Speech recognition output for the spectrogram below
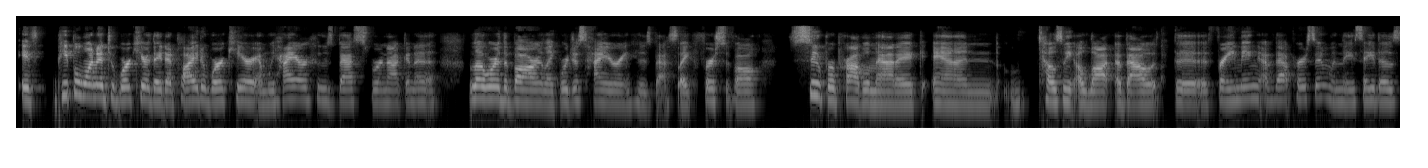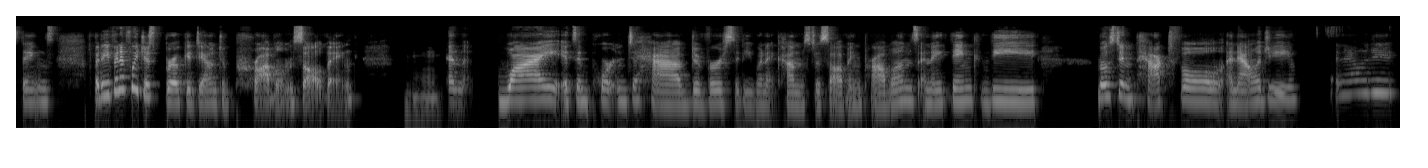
If people wanted to work here, they'd apply to work here and we hire who's best. We're not going to lower the bar. Like, we're just hiring who's best. Like, first of all, super problematic and tells me a lot about the framing of that person when they say those things. But even if we just broke it down to problem solving, mm-hmm. and why it's important to have diversity when it comes to solving problems. And I think the most impactful analogy, analogy,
